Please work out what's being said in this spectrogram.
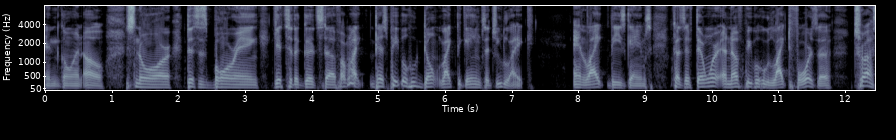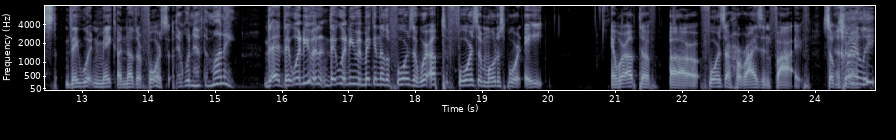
and going, "Oh, snore. This is boring. Get to the good stuff." I'm like, there's people who don't like the games that you like and like these games because if there weren't enough people who liked Forza, trust they wouldn't make another Forza. they wouldn't have the money. They, they wouldn't even they wouldn't even make another Forza. We're up to Forza Motorsport eight, and we're up to uh, Forza Horizon five. So That's right.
